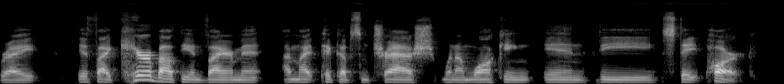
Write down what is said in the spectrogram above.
Right? If I care about the environment, I might pick up some trash when I'm walking in the state park.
